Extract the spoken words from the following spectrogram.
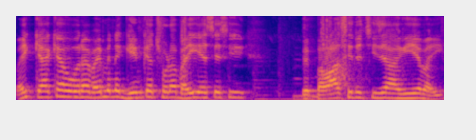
भाई क्या क्या हो रहा है भाई? मैंने गेम क्या छोड़ा? भाई ऐसी ऐसी बवासीर चीज़ें आ गई है भाई।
